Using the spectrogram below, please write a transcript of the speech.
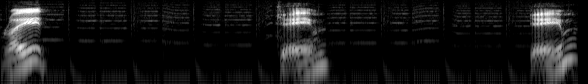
Right? Game? Game?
